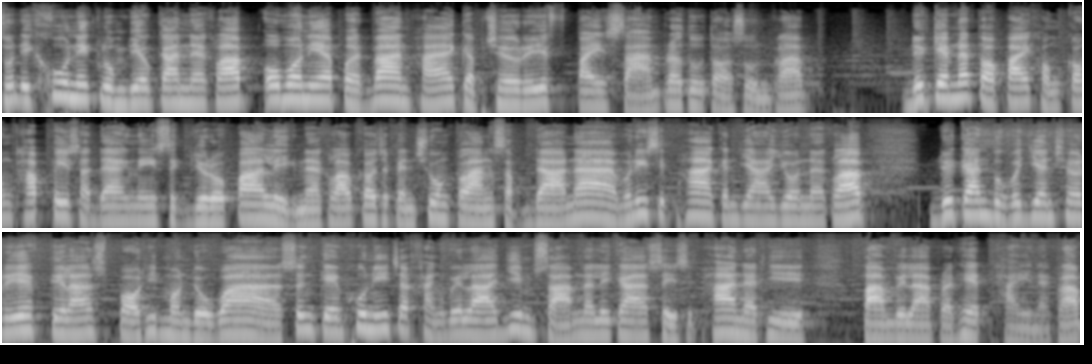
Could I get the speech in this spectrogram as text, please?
่วนอีกคู่ในกลุ่มเดียวกันนะครับ โอโมเนียเปิดบ้านแพ้กับเชอริฟไป 3 ประตูต่อศูนย์ครับ ดูเกมนัดต่อไปของกองทัพปีศาจแดงในศึกยูโรปาลีกนะครับก็จะเป็นช่วงกลางสัปดาห์หน้าวันที่ 15 กันยายนนะครับด้วยการบุกไปเยือนเชอริฟติลาสปอร์ที่มอนโดวาซึ่งเกมคู่นี้จะแข่งเวลา 23นาฬิกา45 นาทีตามเวลาประเทศไทยนะครับ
